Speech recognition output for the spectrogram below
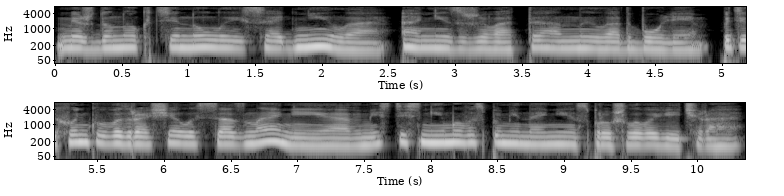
Между ног тянуло и соднило, а низ живота ныл от боли. Потихоньку возвращалось сознание, а вместе с ним и воспоминания с прошлого вечера.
